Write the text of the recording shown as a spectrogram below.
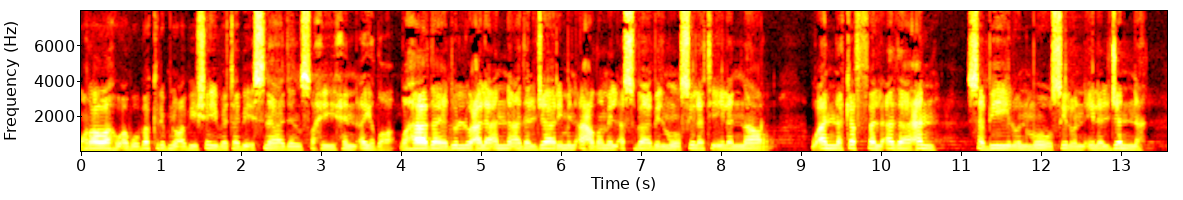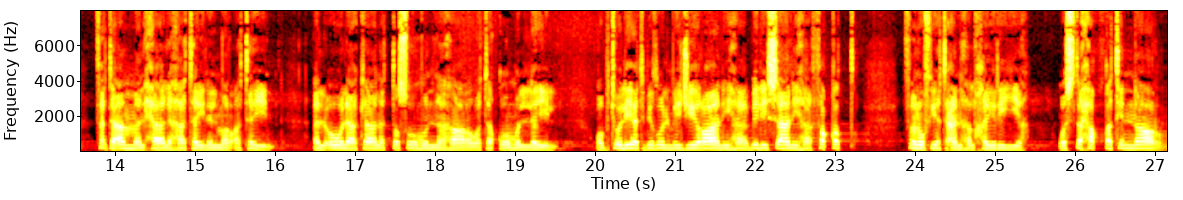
ورواه أبو بكر بن أبي شيبة بإسناد صحيح أيضا. وهذا يدل على أن أذى الجار من أعظم الأسباب الموصلة إلى النار وأن كف الأذى عنه سبيل موصل إلى الجنة. فتأمل حال هاتين المرأتين الأولى كانت تصوم النهار وتقوم الليل وابتليت بظلم جيرانها بلسانها فقط فنفيت عنها الخيرية. واستحقت النار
